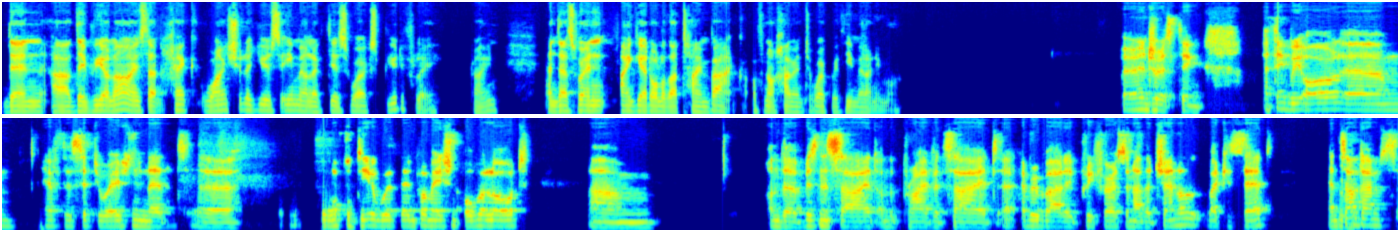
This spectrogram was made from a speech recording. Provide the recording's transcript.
then uh, they realize that, heck, why should I use email if this works beautifully, right? And that's when I get all of that time back of not having to work with email anymore. Very interesting. I think we all um, have the situation that uh, we have to deal with the information overload um, on the business side, on the private side. Uh, everybody prefers another channel, like you said, and mm-hmm. sometimes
